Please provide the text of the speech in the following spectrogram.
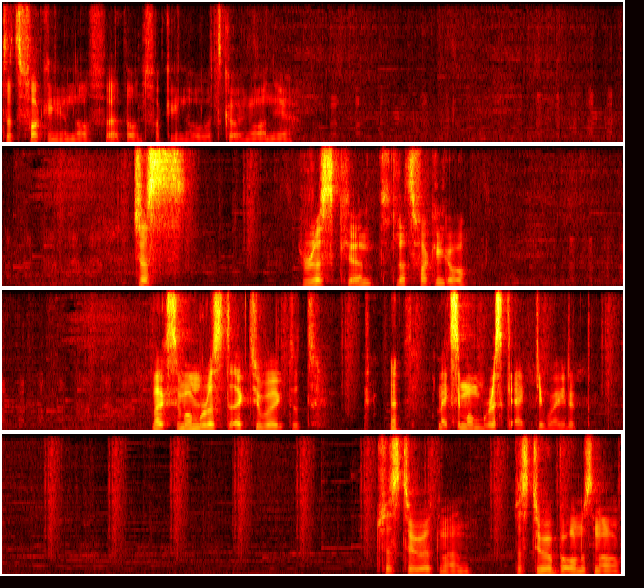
That's fucking enough. I don't fucking know what's going on here. Just risk and let's fucking go. Maximum risk activated. Maximum risk activated. Just do it, man. Just do a bonus now.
